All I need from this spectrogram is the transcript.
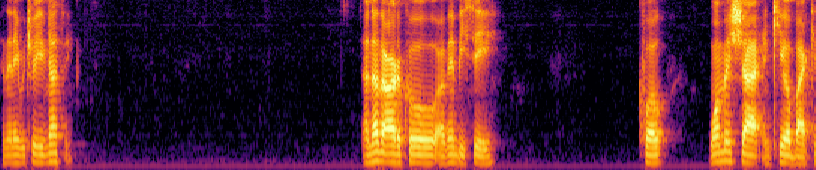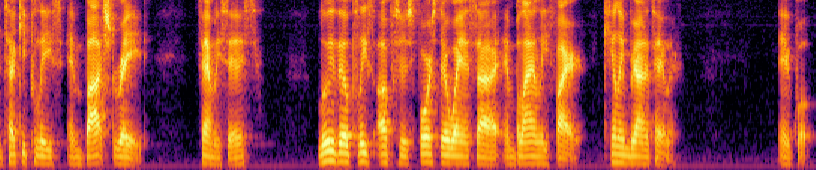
And then they retrieved nothing. Another article of NBC quote Woman shot and killed by Kentucky police in botched raid, family says. Louisville police officers forced their way inside and blindly fired, killing Breonna Taylor. End quote.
